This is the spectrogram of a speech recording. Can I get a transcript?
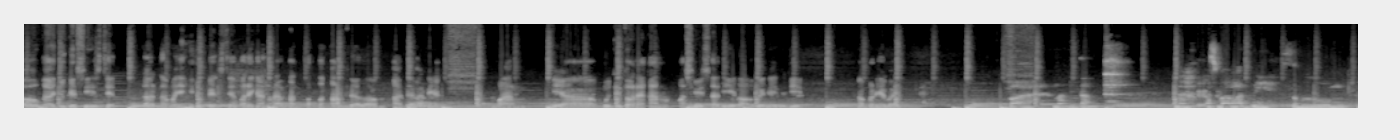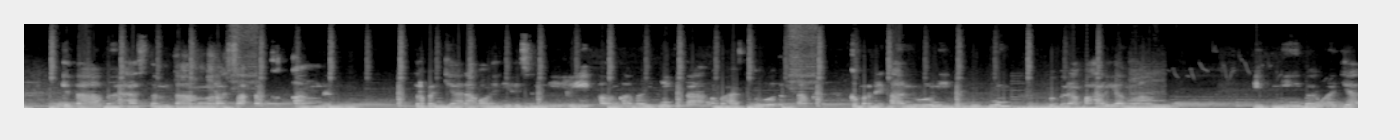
Oh enggak juga sih, setiap, eh, namanya hidup ya setiap hari kan akan tertekan dalam keadaan yang cuman ya puji Tuhan kan masih bisa dilalui ya jadi kabarnya baik. Wah mantap. Nah pas banget nih sebelum kita bahas tentang rasa terkekang dan terpenjara oleh diri sendiri, alangkah baiknya kita ngebahas dulu tentang kemerdekaan dulu nih berhubung beberapa hari yang lalu ini baru aja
